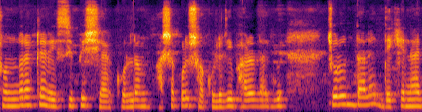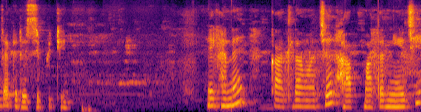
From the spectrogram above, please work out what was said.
সুন্দর একটা রেসিপি শেয়ার করলাম। আশা করি সকলেরই ভালো লাগবে। চলুন তাহলে দেখে নেওয়া যাক রেসিপিটি এখানে কাতলা মাছের হাফ মাথা নিয়েছি।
